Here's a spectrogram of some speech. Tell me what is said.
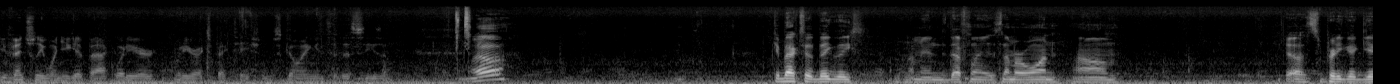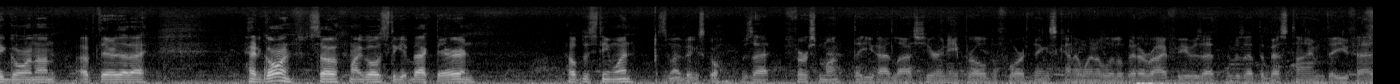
eventually when you get back? What are your what are your expectations going into this season? Well, get back to the big leagues. Mm-hmm. I mean, definitely it's number one. Um, yeah, it's a pretty good gig going on up there that I had going. So my goal is to get back there and help this team win. That's my biggest goal. Was that first month that you had last year in April before things kind of went a little bit awry for you? Was that was that the best time that you've had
